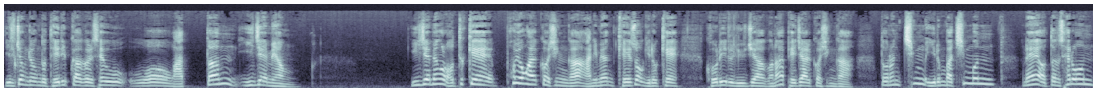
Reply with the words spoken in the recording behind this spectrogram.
일정 정도 대립각을 세워왔던 이재명 이재명을 어떻게 포용할 것인가 아니면 계속 이렇게 거리를 유지하거나 배제할 것인가 또는 친 이른바 친문의 어떤 새로운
